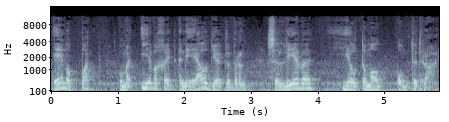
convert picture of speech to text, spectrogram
en op pad om 'n ewigheid in die hel deur te bring, se lewe heeltemal om te draai.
